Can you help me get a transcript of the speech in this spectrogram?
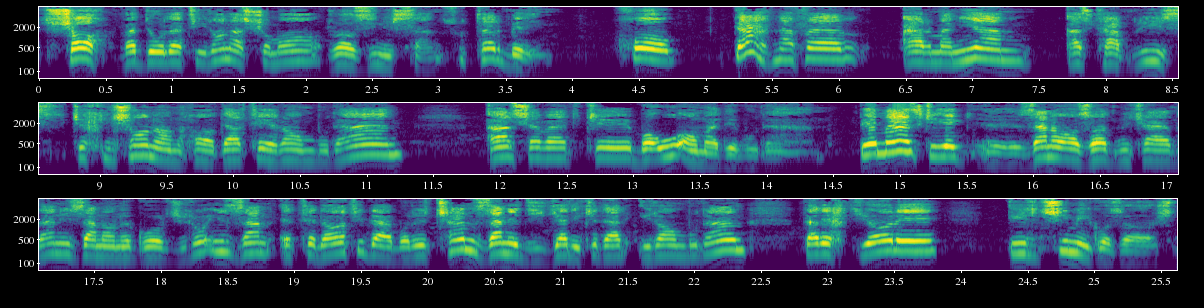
شاه و دولت ایران از شما راضی نیستن. زودتر بریم. خب ده نفر ارمنی هم از تبریز که خیشان آنها در تهران بودن عرض شود که با او آمده بودن. به محض که یک زن آزاد می‌کردن این زنان گرجی رو این زن اطلاعاتی درباره چند زن دیگری که در ایران بودن در اختیار ایلچی میگذاشت.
